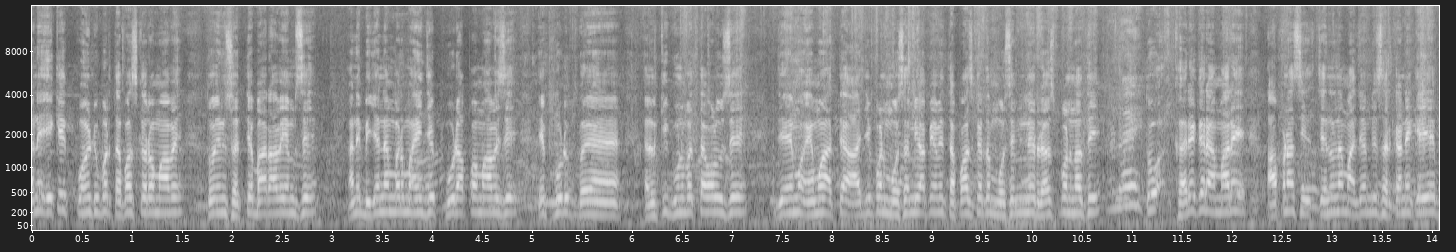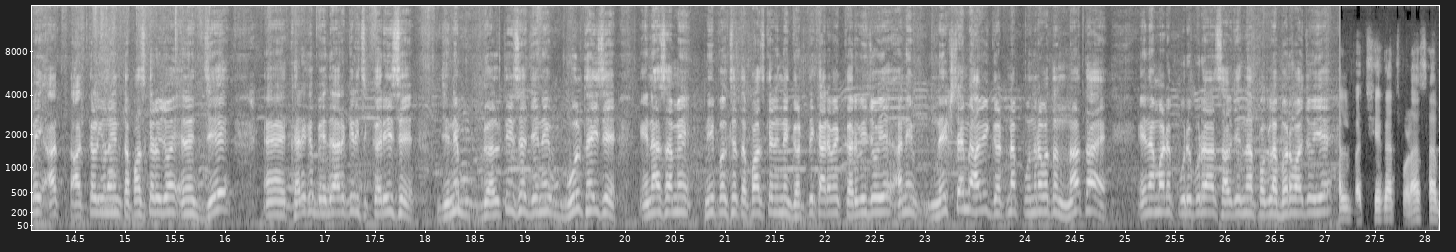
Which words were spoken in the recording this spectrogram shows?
અને એક એક પોઈન્ટ ઉપર તપાસ કરવામાં આવે, તો એનું સત્ય બહાર આવે એમ છે. અને બીજા નંબરમાં અહીં જે ફૂડ આપવામાં આવે છે, એ ફૂડ હલકી ગુણવત્તાવાળું છે. જે એમાં અત્યારે આજે પણ મોસમી આપી અમે તપાસ કરતા મોસંબીને રસ પણ નથી. તો ખરેખર અમારે આપણા ચેનલના માધ્યમથી સરકારને કહીએ ભાઈ આ તાત્કાલિક યુનિયન તપાસ કરવી જોઈએ. અને જે ખરેખર બેદારગીરી કરી છે જેને ગલતી છે જેને ભૂલ થઈ છે એના સામે નિપક્ષે તપાસ કરીને ઘટતી કાર્યવાહી કરવી જોઈએ અને નેક્સ્ટ ટાઈમ આવી ઘટના પુનરાવર્તન ન થાય એના માટે પૂરેપૂરા સાવચેતીના પગલાં ભરવા જોઈએ. બચ્ચે કા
